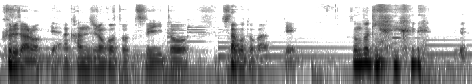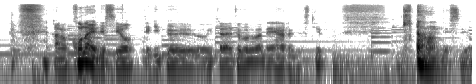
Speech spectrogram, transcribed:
来るだろうみたいな感じのことをツイートしたことがあってその時に あの、来ないですよってリプをいただいたことがね、あるんですけど、来たんですよ。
